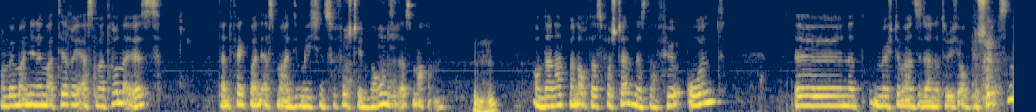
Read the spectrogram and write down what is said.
und wenn man in der Materie erstmal drin ist, dann fängt man erstmal an, die Mädchen zu verstehen, warum sie das machen. Und dann hat man auch das Verständnis dafür und äh, möchte man sie dann natürlich auch beschützen,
